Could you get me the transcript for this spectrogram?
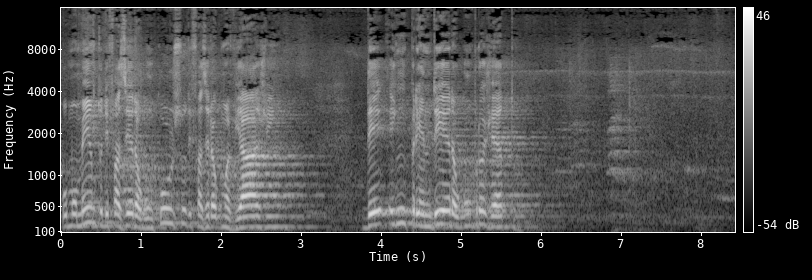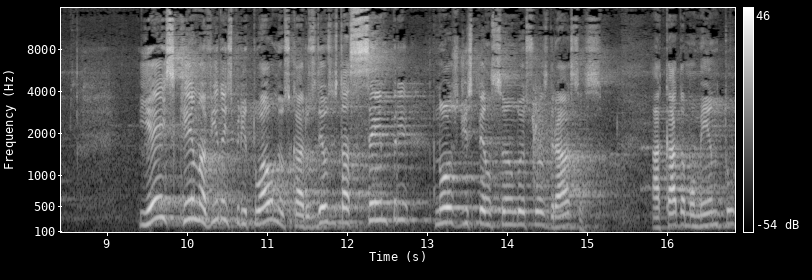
o momento de fazer algum curso, de fazer alguma viagem, de empreender algum projeto. E eis que na vida espiritual, meus caros, Deus está sempre nos dispensando as suas graças, a cada momento,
